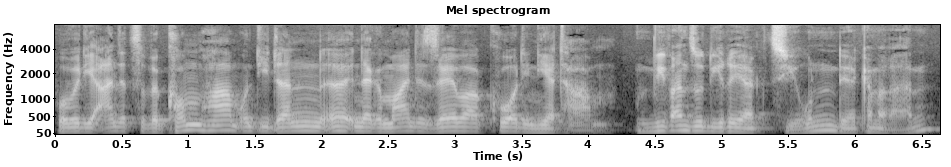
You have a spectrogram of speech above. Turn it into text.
wo wir die Einsätze bekommen haben und die dann äh, in der Gemeinde selber koordiniert haben. Wie waren so die Reaktionen der Kameraden?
